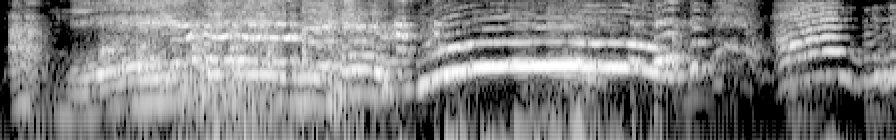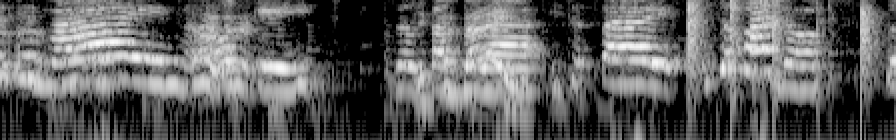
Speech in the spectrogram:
akin. yes! And this is mine. Okay. So, it's tabla. A tie. It's a tie. So, paano? So,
